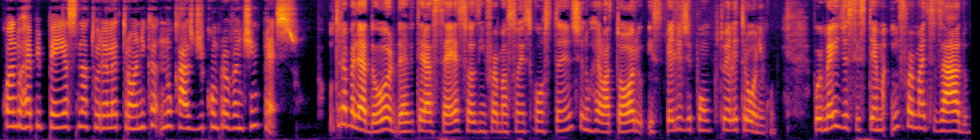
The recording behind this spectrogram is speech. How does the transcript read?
quando REP-P e assinatura eletrônica, no caso de comprovante impresso. O trabalhador deve ter acesso às informações constantes no relatório espelho de ponto eletrônico, por meio de sistema informatizado,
